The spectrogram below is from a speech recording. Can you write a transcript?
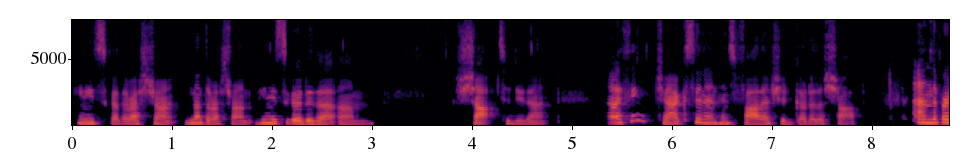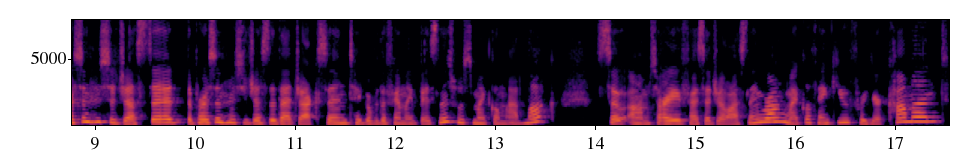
he needs to go to the restaurant. Not the restaurant. He needs to go to the um shop to do that. I think Jackson and his father should go to the shop. And the person who suggested the person who suggested that Jackson take over the family business was Michael Madlock. So I'm um sorry if I said your last name wrong. Michael, thank you for your comment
